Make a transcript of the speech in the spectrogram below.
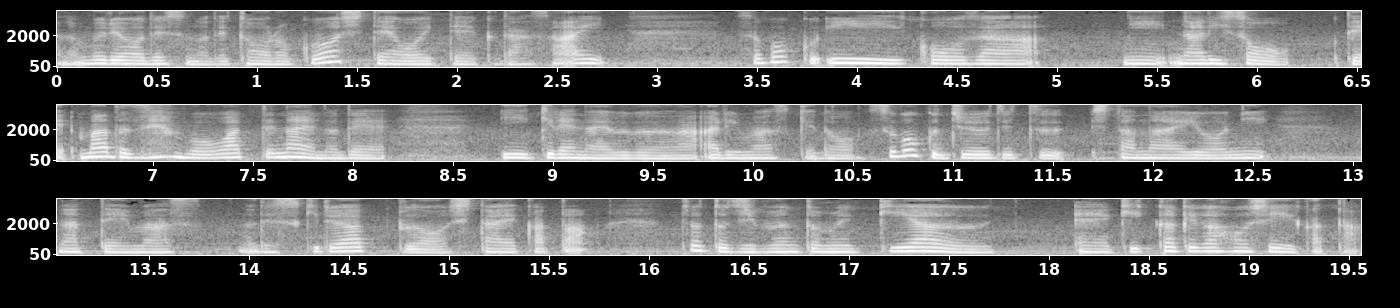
無料ですので登録をしておいてください。すごくいい講座になりそうでまだ全部終わってないので言い切れない部分はありますけどすごく充実した内容になっていますのでスキルアップをしたい方ちょっと自分と向き合う、えー、きっかけが欲しい方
